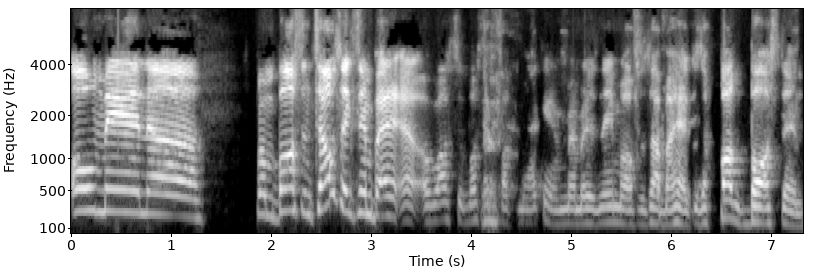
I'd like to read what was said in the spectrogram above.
old man uh from Boston Celtics and uh, what's the fuck man? I can't remember his name off the top of my head because I fuck Boston.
